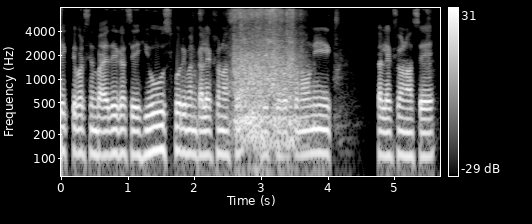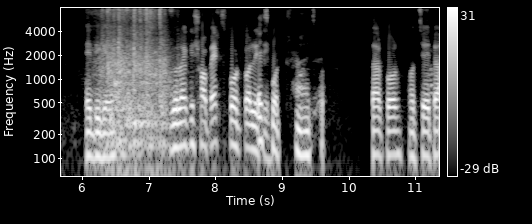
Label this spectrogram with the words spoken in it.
দেখতে পাচ্ছেন বাইরের কাছে হিউজ পরিমাণ কালেকশন আছে। দেখতে পাচ্ছেন অনেক কালেকশন আছে এদিকে। এগুলো কি সব এক্সপোর্ট কোয়ালিটি এক্সপোর্ট হ্যাঁ এক্সপোর্ট তারপর হচ্ছে এটা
